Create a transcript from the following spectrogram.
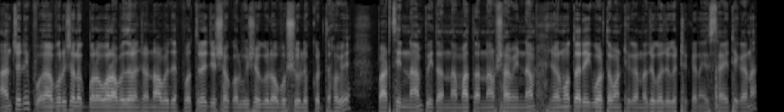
আঞ্চলিক পরিচালক বরাবর আবেদনের জন্য আবেদনপত্রে যে সকল বিষয়গুলো অবশ্যই উল্লেখ করতে হবে। প্রার্থীর নাম, পিতার নাম, মাতার নাম, স্বামীর নাম, জন্ম তারিখ, বর্তমান ঠিকানা, যোগাযোগের ঠিকানা, স্থায়ী ঠিকানা,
